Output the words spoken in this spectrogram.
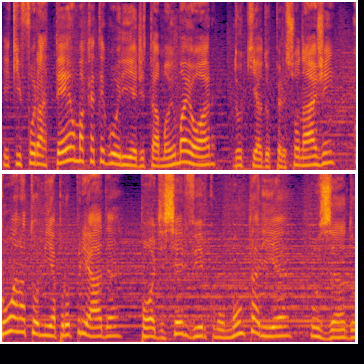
e que for até uma categoria de tamanho maior do que a do personagem, com anatomia apropriada, pode servir como montaria usando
